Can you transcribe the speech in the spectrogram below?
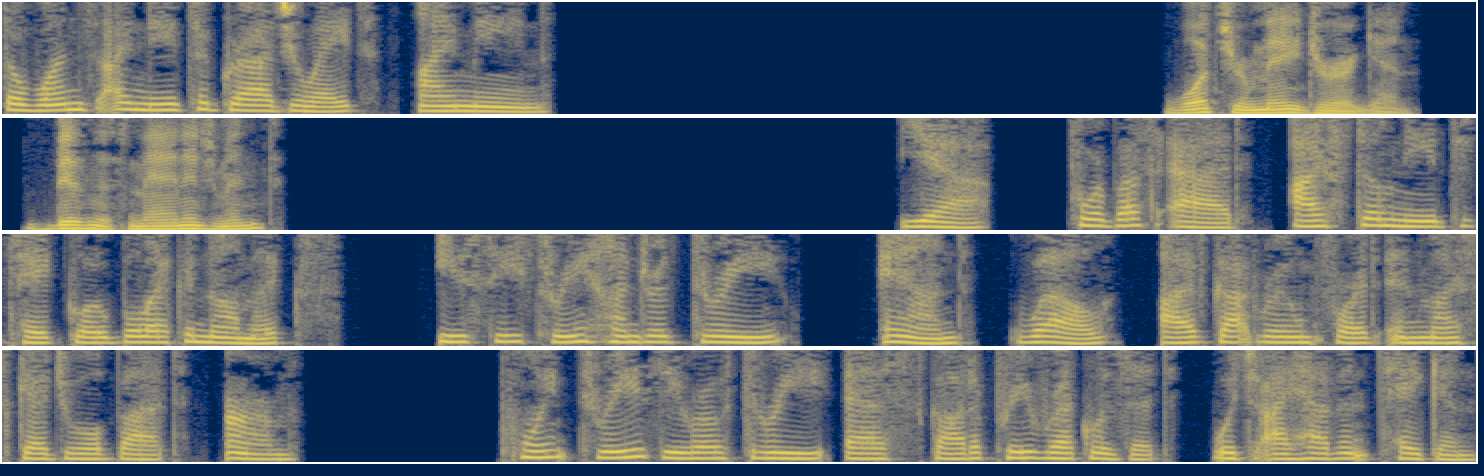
The ones I need to graduate, I mean. What's your major again? Business management? Yeah. For bus ad, I still need to take global economics. EC 303. And, well, I've got room for it in my schedule but, erm. Point 303's got a prerequisite, which I haven't taken.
